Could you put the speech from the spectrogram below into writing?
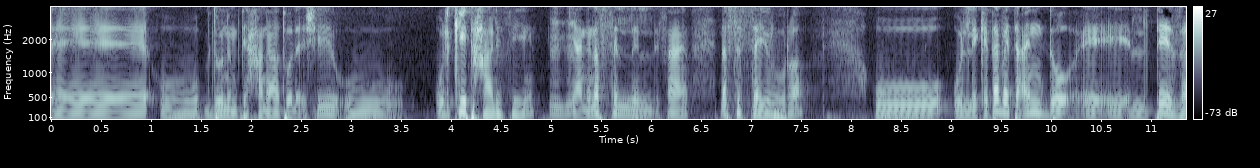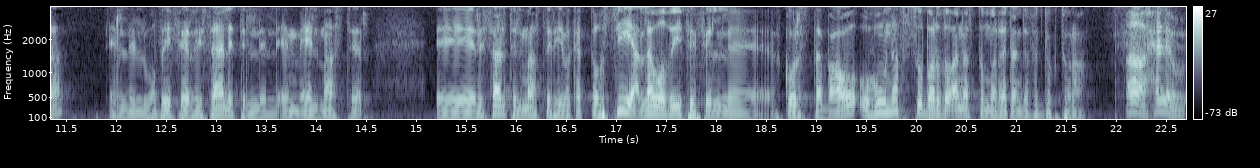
إيه وبدون امتحانات ولا إشي و... ولقيت حالي فيه. يعني نفس فاهم؟ نفس السيرورة. و... واللي كتبت عنده ال תזה الوظيفة رسالة ال MA الماستر إيه، رسالة الماستر هي كانت توسيع لوظيفة في الكورس تبعه وهو نفسه برضه أنا استمريت عنده في الدكتوراه. آه حلو.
